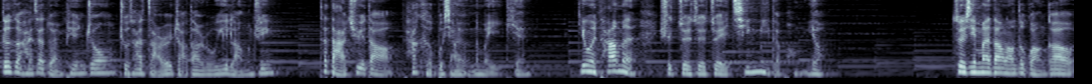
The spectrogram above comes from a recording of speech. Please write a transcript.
哥哥还在短片中祝她早日找到如意郎君。他打趣道：“他可不想有那么一天，因为他们是最最最亲密的朋友。”最近麦当劳的广告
